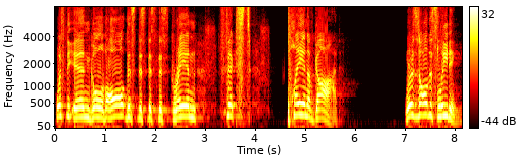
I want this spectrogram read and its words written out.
What's the end goal of all this, this, this, this grand fixed plan of God? Where's all this leading?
